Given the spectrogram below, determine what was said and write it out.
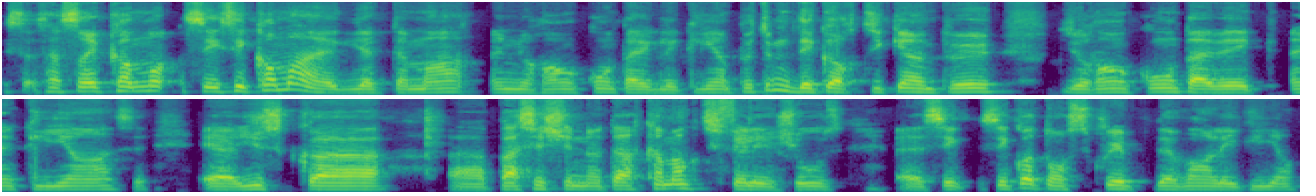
ça, serait comment, c'est comment exactement une rencontre avec les clients? Peux-tu me décortiquer un peu du rencontre avec un client? Euh, jusqu'à euh, passer chez le notaire? Comment tu fais les choses? Euh, c'est quoi ton script devant les clients?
